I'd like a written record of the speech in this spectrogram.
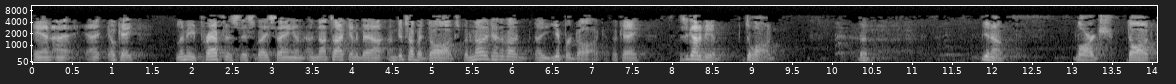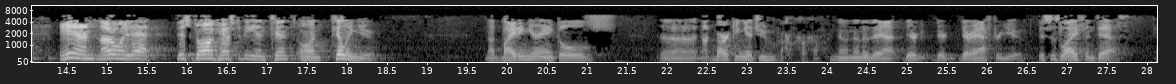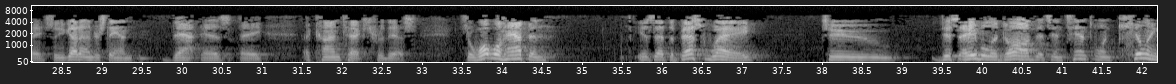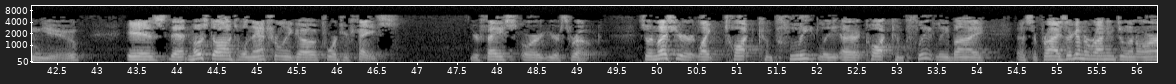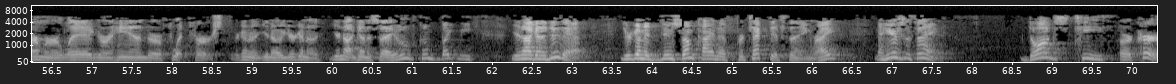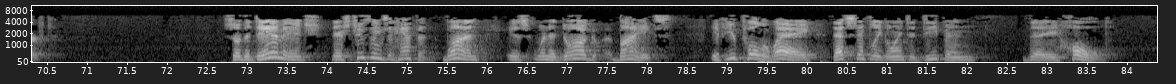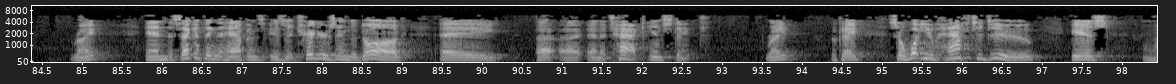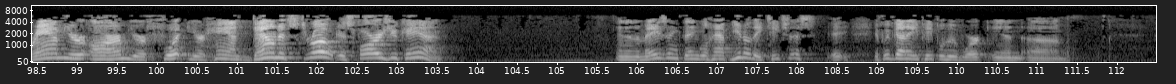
And I, okay, let me preface this by saying I'm, I'm not talking about, I'm going to talk about dogs, but I'm not talking about a yipper dog, okay? This has got to be a dog. A, you know, large dog. And not only that, this dog has to be intent on killing you. Not biting your ankles, uh, not barking at you. No, none of that. They're, they're, they're after you. This is life and death. Okay, so you got to understand that as a, a context for this. So what will happen is that the best way to disable a dog that's intent on killing you is that most dogs will naturally go towards your face, your face or your throat. So unless you're like taught completely, uh, caught completely by surprise, they're going to run into an arm or a leg or a hand or a foot first. They're going to, you know, you're going to, you're not going to say, "Oh, come bite me." You're not going to do that. You're going to do some kind of protective thing, right? Now here's the thing. Dogs' teeth are curved. So the damage, there's two things that happen. One is when a dog bites, if you pull away, that's simply going to deepen the hold, right? And the second thing that happens is it triggers in the dog a, an attack instinct, right? Okay? So what you have to do is ram your arm, your foot, your hand down its throat as far as you can. And an amazing thing will happen. You know they teach this? If we've got any people who've worked in um,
